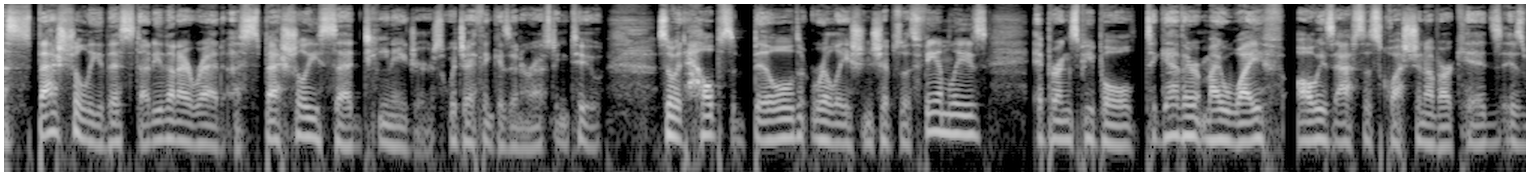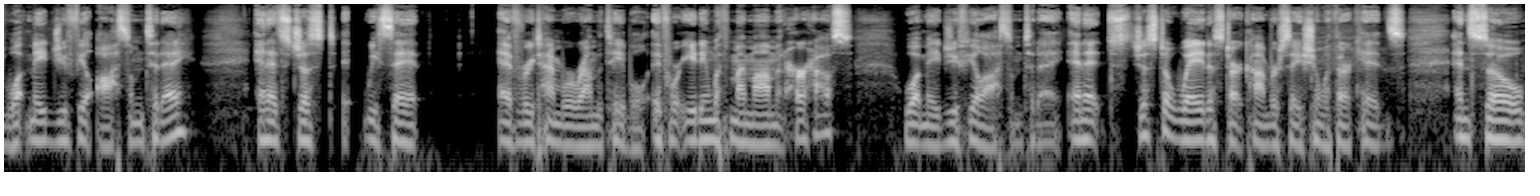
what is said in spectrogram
Especially this study that I read, especially said teenagers, which I think is interesting too. So it helps build relationships with families. It brings people together. My wife always asks this question of our kids is what made you feel awesome today? And it's just we say it every time we're around the table. If we're eating with my mom at her house, what made you feel awesome today? And it's just a way to start conversation with our kids. And so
